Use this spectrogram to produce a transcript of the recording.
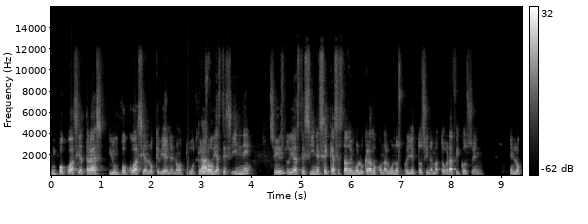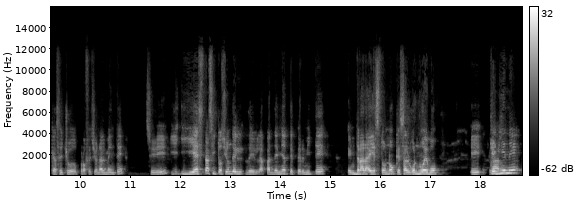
un poco hacia atrás y un poco hacia lo que viene, ¿no? Tú, tú Claro. estudiaste cine, Sí, estudiaste cine, sé que has estado involucrado con algunos proyectos cinematográficos en, en lo que has hecho profesionalmente, sí. y, y esta situación de, la pandemia te permite entrar a esto, ¿no? Que es algo nuevo. Eh, ¿Qué Claro. viene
